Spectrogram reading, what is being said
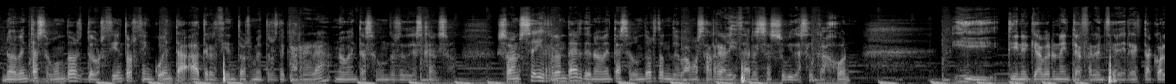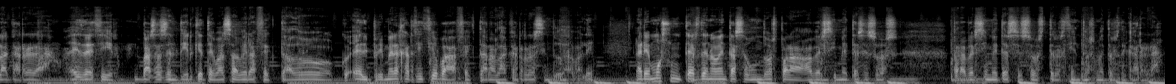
90 segundos, 250 a 300 metros de carrera, 90 segundos de descanso. Son 6 rondas de 90 segundos donde vamos a realizar esas subidas al cajón y tiene que haber una interferencia directa con la carrera. Es decir, vas a sentir que te vas a ver afectado. El primer ejercicio va a afectar a la carrera sin duda, ¿vale? Haremos un test de 90 segundos para ver si metes esos, para ver si metes esos 300 metros de carrera.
